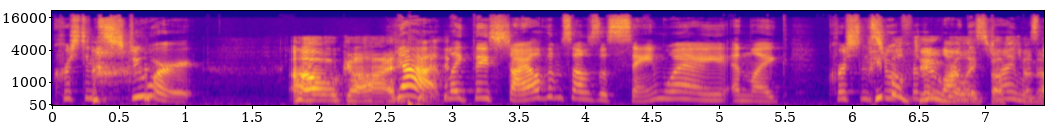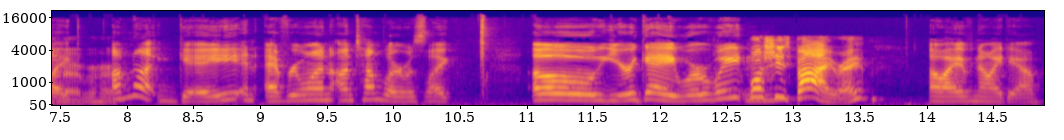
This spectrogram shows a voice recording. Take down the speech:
Kristen Stewart. Oh God. yeah, like they style themselves the same way, and like Kristen People Stewart for the longest bust time was like, "I'm not gay," and everyone on Tumblr was like, "Oh, you're gay. We're waiting." Well, she's bi, right? Oh, I have no idea.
